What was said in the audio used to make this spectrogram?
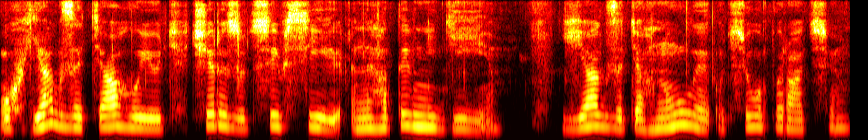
Ох, як затягують через оці всі негативні дії. Як затягнули оцю операцію.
